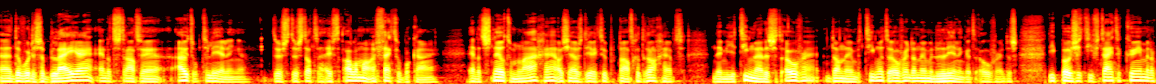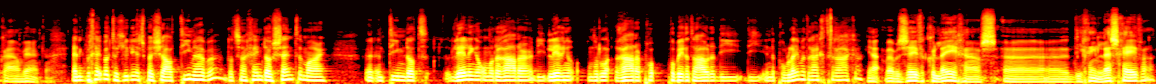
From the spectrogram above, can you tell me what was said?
uh, dan worden ze blijer en dat straalt weer uit op de leerlingen. Dus, dus dat heeft allemaal effect op elkaar. En dat sneeuwt omlaag. Hè. Als jij als directeur bepaald gedrag hebt, neem je teamleiders het over, dan neemt het team het over, dan nemen de leerlingen het over. Dus die positiviteit, daar kun je met elkaar aan werken. En ik begreep ook dat jullie een speciaal team hebben. Dat zijn geen docenten, maar een, team dat leerlingen onder de radar, die leerlingen onder de radar proberen te houden, die, die in de problemen dreigen te raken? Ja, we hebben zeven collega's uh, die geen les geven.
